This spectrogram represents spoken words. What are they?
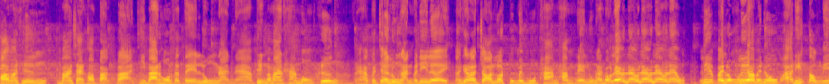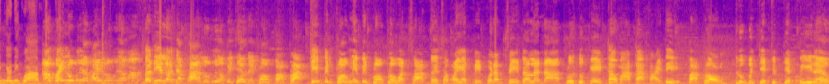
พอมาถึงบ้านชายคลองปากปราดที่บ้านโฮมสเตย์ลุงหนันนะครับ ถึงประมาณ5้าโมงครึ่งนะครับ ก็เจอลุงหนันพอดีเลย หลังจากเราจอดรถปุ๊บไม่พูดพร่ำทำเพลงลุงหนันบอกเร็วเร็วเร็วเร็วเร็วรีบไปลงเรือไปดูพระอาทิตย์ตกดินกันดีกว่า เอาไปลงเรือไปลงเรือมาตอนนี้เราจะพาลงเรือไปเที่ยวในคลองปากปลักนี่เป็นคลองนี่เป็นคลองประวัติศาสตร์ในสมัยอังกฤษฝรั่งเศสดอลลาร์ดาโปรตุเกสเข้ามาค้าขายที่ปากคลองลุงมัน77 ปีแล้ว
